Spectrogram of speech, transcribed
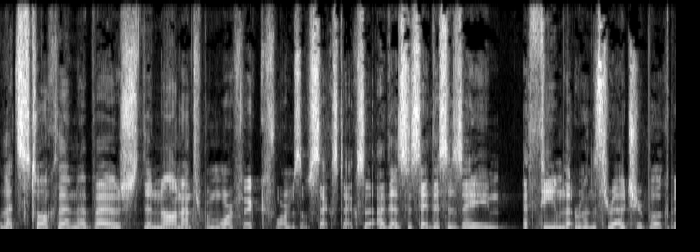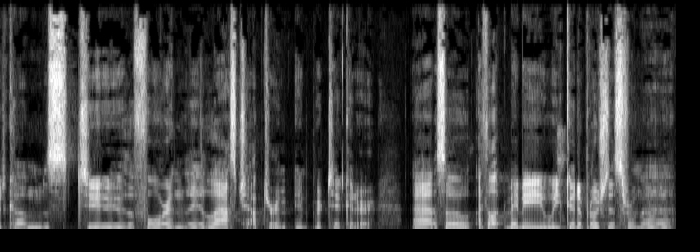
Let's talk then about the non-anthropomorphic forms of sex tech. So, uh, as I say, this is a a theme that runs throughout your book, but comes to the fore in the last chapter in, in particular. Uh, so I thought maybe we could approach this from a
